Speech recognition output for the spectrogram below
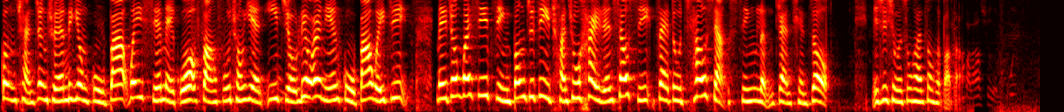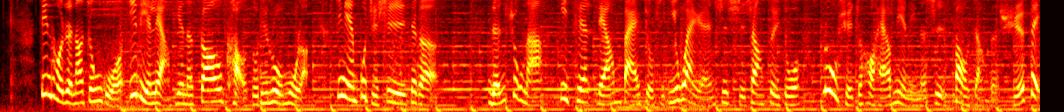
共产政权利用古巴威胁美国，仿佛重演一九六二年古巴危机。美中关系紧绷之际，传出骇人消息，再度敲响新冷战前奏。你是新闻宋欢综合报道。镜头转到中国，一连两天的高考昨天落幕了。今年不只是这个人数呢一千两百九十一万人，是史上最多。入学之后还要面临的是暴涨的学费，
